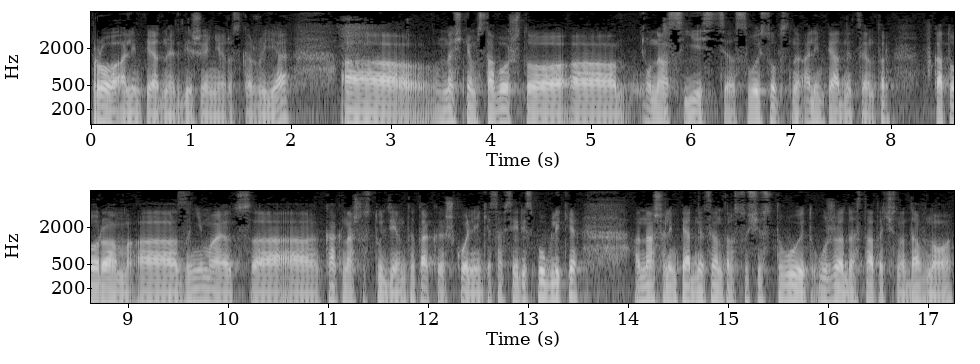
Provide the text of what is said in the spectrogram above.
Про олимпиадное движение расскажу я. А, начнем с того, что а, у нас есть свой собственный олимпиадный центр, в котором а, занимаются как наши студенты, так и школьники со всей республики. Наш Олимпиадный центр существует уже достаточно давно,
